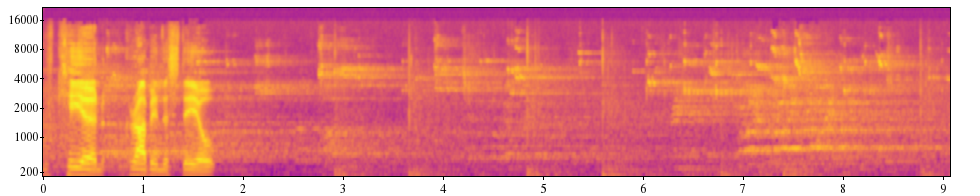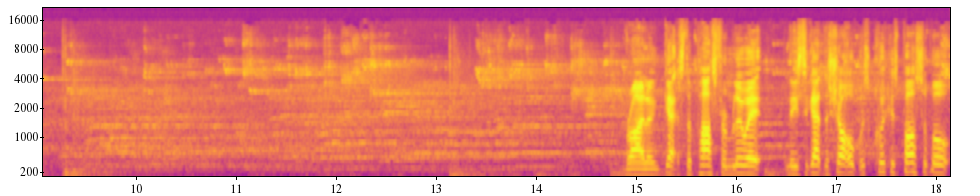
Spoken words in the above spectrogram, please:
with Kian grabbing the steal. Ryland gets the pass from Lewitt, needs to get the shot up as quick as possible.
